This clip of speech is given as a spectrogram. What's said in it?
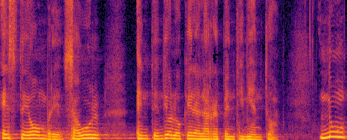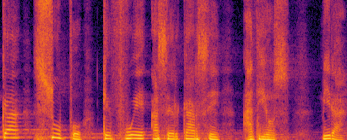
este hombre, Saúl, entendió lo que era el arrepentimiento. Nunca supo que fue acercarse a Dios. Mira,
